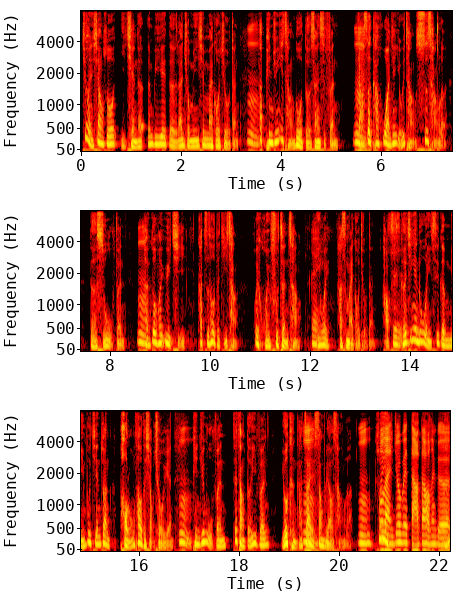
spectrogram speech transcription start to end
就很像说以前的 NBA 的篮球明星 Michael Jordan，嗯，他平均一场落得三十分。假设他忽然间有一场失常了，得十五分，很多人会预期他之后的几场会恢复正常。因为他是 Michael Jordan，好。是可是今天如果你是一个名不见传跑龙套的小球员，嗯，平均五分，这场得一分，有可能他再也上不了场了，嗯。后来你就被打到那个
